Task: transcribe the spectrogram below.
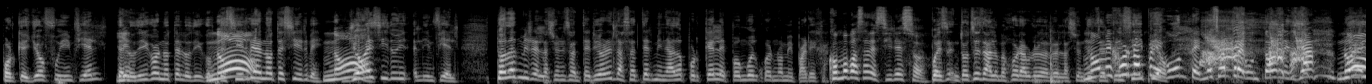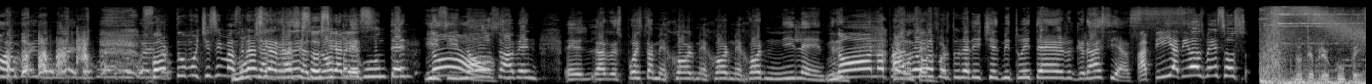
porque yo fui infiel, te lo digo o no te lo digo, No. ¿te sirve o no te sirve? No. Yo he sido in- el infiel. Todas mis relaciones anteriores las he terminado porque le pongo el cuerno a mi pareja. ¿Cómo vas a decir eso? Pues entonces a lo mejor abro la relación No, desde el mejor no principio. pregunten, no sean preguntones, ya. No. Bueno, bueno, bueno, bueno, bueno. Fortu, muchísimas Muchas gracias, redes No sociales. pregunten y No. Si no saben eh, la respuesta mejor, mejor, mejor, ni le entren. No, no pregunten. Arroba Fortuna Dichy es mi Twitter. Gracias. A ti, adiós, besos. No te preocupes,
